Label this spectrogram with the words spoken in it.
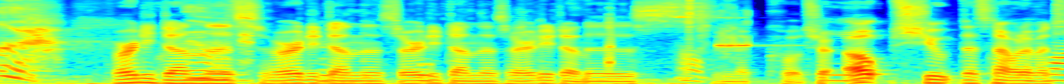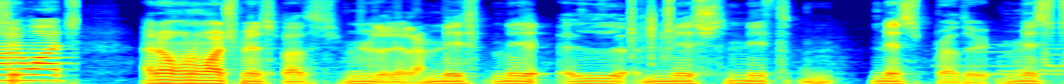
I've already done this, I've already done this, I've already done this, I've already done this. Nicole, shut Oh, shoot, that's not what I meant to do. watch. I don't want to watch Miss Bus- Miss Miss Miss Miss Miss Brother Miss.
